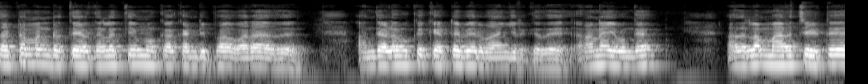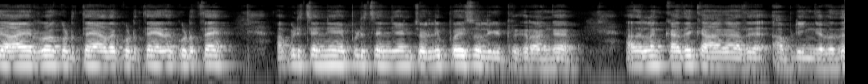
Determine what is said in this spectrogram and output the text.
சட்டமன்ற தேர்தலில் திமுக கண்டிப்பாக வராது. அந்த அளவுக்கு கெட்ட பேர் வாங்கியிருக்குது. ஆனால் இவங்க அதெல்லாம் மறைச்சிக்கிட்டு ஆயிரம் கொடுத்தேன் அதை கொடுத்தேன் இதை கொடுத்தேன் அப்படி செஞ்சேன் இப்படி செஞ்சேன்னு சொல்லி போய் சொல்லிக்கிட்டு இருக்கிறாங்க. அதெல்லாம் கதைக்கு ஆகாது அப்படிங்கிறத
